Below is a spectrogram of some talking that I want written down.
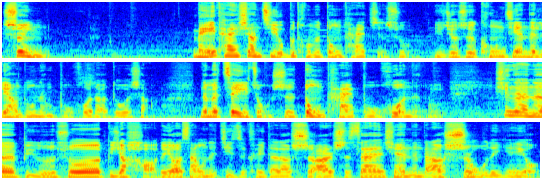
摄影每一台相机有不同的动态指数，也就是空间的亮度能捕获到多少。那么这一种是动态捕获能力。现在呢，比如说比较好的幺三五的机子可以达到十二、十三，现在能达到十五的也有。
